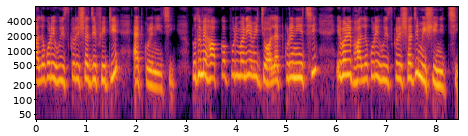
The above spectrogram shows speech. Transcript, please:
ভালো করে হুইস্কারের সাহায্যে ফেটিয়ে অ্যাড করে নিয়েছি। প্রথমে হাফ কাপ পরিমাণে আমি জল অ্যাড করে নিয়েছি। এবারে ভালো করে হুইস্কারের সাহায্যে মিশিয়ে নিচ্ছি।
